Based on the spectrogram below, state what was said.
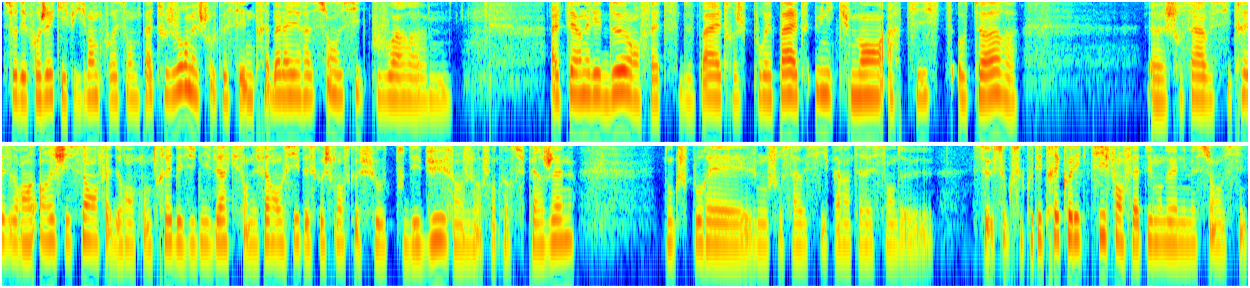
sur des projets qui effectivement ne me correspondent pas toujours, mais je trouve que c'est une très belle aération aussi de pouvoir euh, alterner les deux en fait, de pas être, je pourrais pas être uniquement artiste, auteur. Euh, je trouve ça aussi très enrichissant en fait de rencontrer des univers qui sont différents aussi parce que je pense que je suis au tout début, enfin je, suis encore super jeune, donc je pourrais, je trouve ça aussi hyper intéressant de ce, ce côté très collectif en fait du monde de l'animation aussi.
